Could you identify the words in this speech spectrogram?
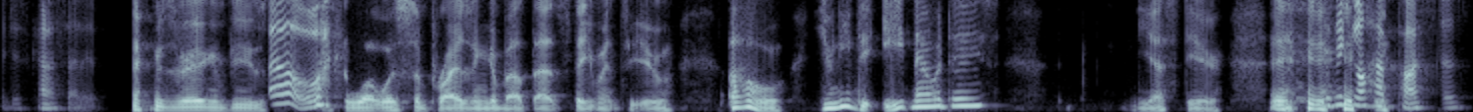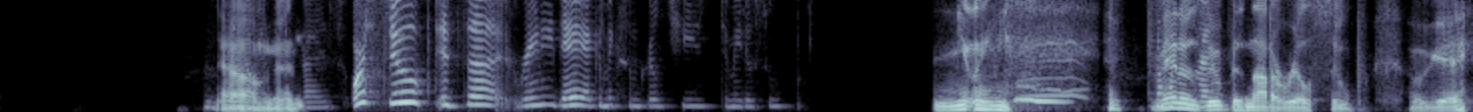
I just kind of said it. I was very confused Oh. what was surprising about that statement to you. Oh, you need to eat nowadays? Yes, dear. I think I'll have pasta. Oh man. Or soup. It's a rainy day. I can make some grilled cheese tomato soup. Tomato soup is not a real soup. Okay,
